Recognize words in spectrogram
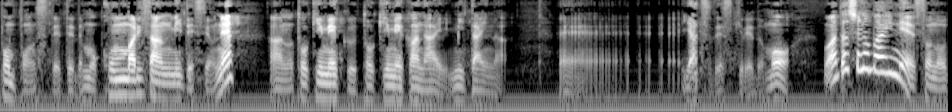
ポンポン捨ててで、もうこんまりさんみですよね。あの、ときめく、ときめかないみたいな、えー、やつですけれども、私の場合ね、その、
